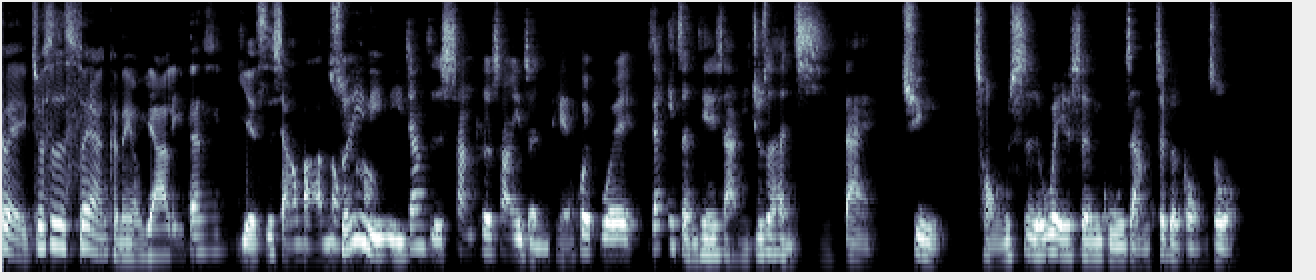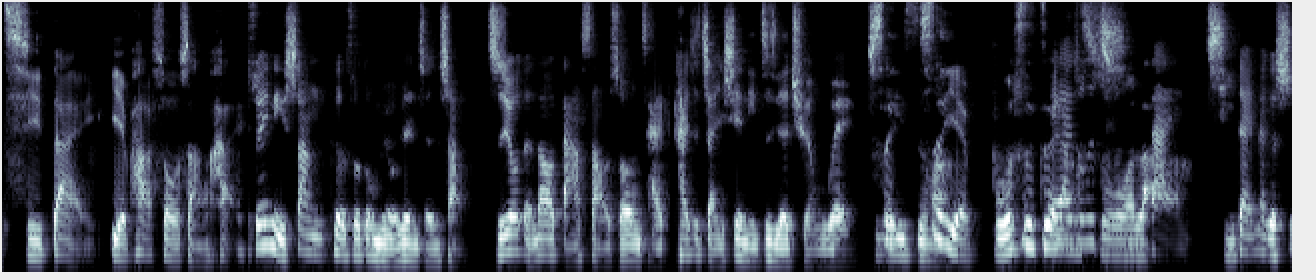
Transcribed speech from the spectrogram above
对，就是虽然可能有压力，但是也是想要把它弄好。所以你你这样子上课上一整天，会不会这样一整天下来，你就是很期待去从事卫生股长这个工作？期待也怕受伤害。所以你上课的时候都没有认真上，只有等到打扫的时候，你才开始展现你自己的权威，是这意思吗？是也不是这应该样说是期啦。待期待那个时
